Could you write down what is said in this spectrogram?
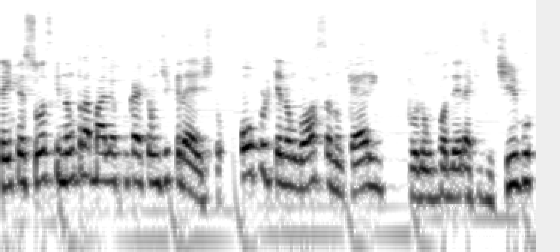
Tem pessoas que não trabalham com cartão de crédito, ou porque não gostam, não querem, por um poder aquisitivo,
